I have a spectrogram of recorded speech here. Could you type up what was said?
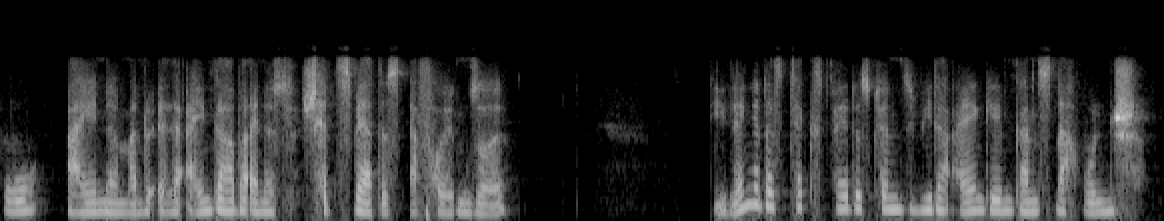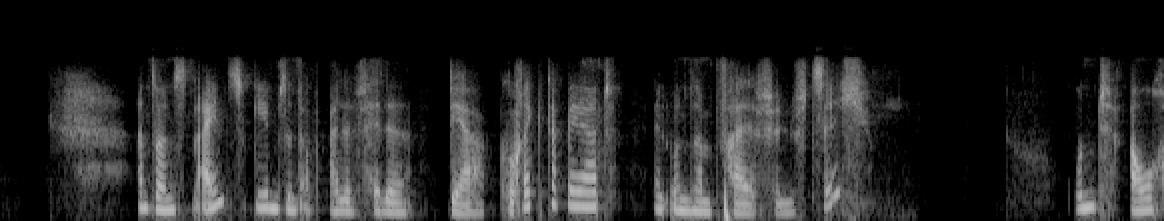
wo eine manuelle Eingabe eines Schätzwertes erfolgen soll. Die Länge des Textfeldes können Sie wieder eingeben, ganz nach Wunsch. Ansonsten einzugeben sind auf alle Fälle der korrekte Wert, in unserem Fall 50, und auch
